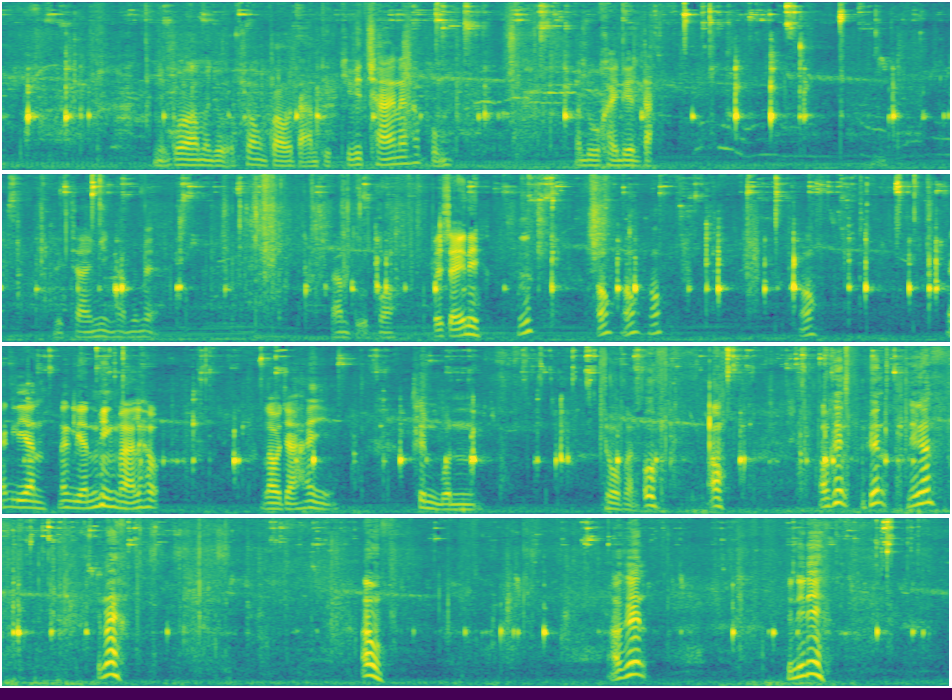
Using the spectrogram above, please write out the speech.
นี่ก็มาอยู่กับช่องเปาตามติดชีวิตช้างนะครับผม มาดูใครเดินตัก เด็กชายมิ่งครับแม่แม่ตามตูดพอไปใส่นี่เอาเอาเอาเอานักเรียนนักเรียนมิ่งมาแล้ว เราจะให้ขึ้นบนโชว์ก่อนโอ้เอาเอาขึ้นขึ้นนี่กัน ขึ้นมาเอาเอาขึ้นขึ้นนี่ดิ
